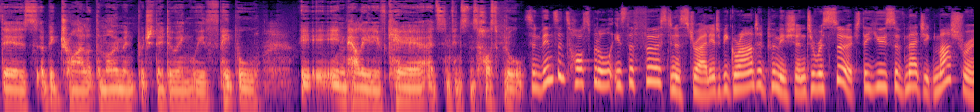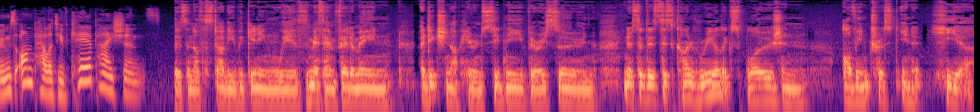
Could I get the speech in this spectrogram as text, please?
There's a big trial at the moment which they're doing with people in palliative care at St Vincent's Hospital. St Vincent's Hospital is the first in Australia to be granted permission to research the use of magic mushrooms on palliative care patients. There's another study beginning with methamphetamine addiction up here in Sydney very soon. You know, so there's this kind of real explosion of interest in it here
